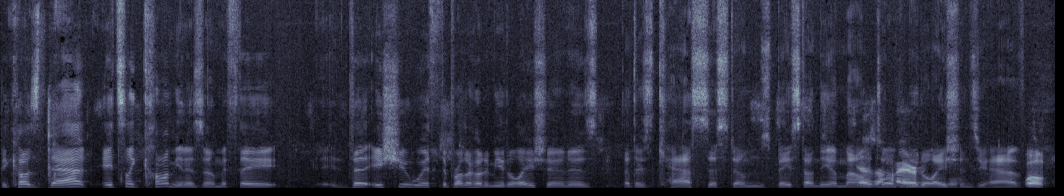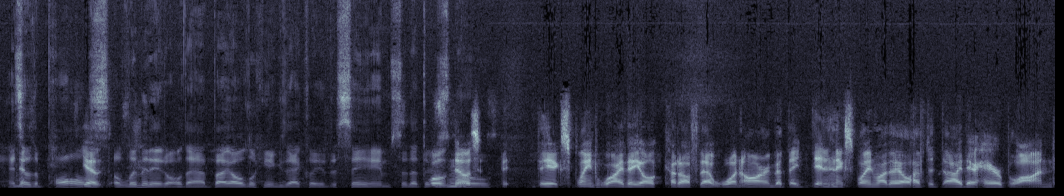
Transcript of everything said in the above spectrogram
because that it's like communism. If they, the issue with the Brotherhood of Mutilation is that there's caste systems based on the amount of hierarchy. mutilations you have. Well, And no- so the Pauls yeah. eliminate all that by all looking exactly the same, so that there's well, no. no. s- They explained why they all cut off that one arm, but they didn't explain why they all have to dye their hair blonde.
